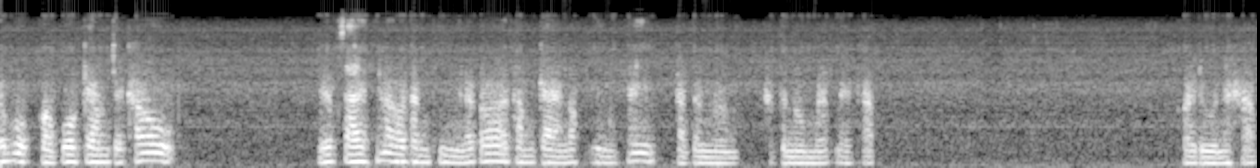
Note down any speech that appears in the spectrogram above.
ระบบของโปรแกรมจะเข้าเว็บไซต์ที่เราทันทีแล้วก็ทำการล็อกอินให้อัตโนมัติอัตโนมัติเลยครับคอยดูนะครับ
